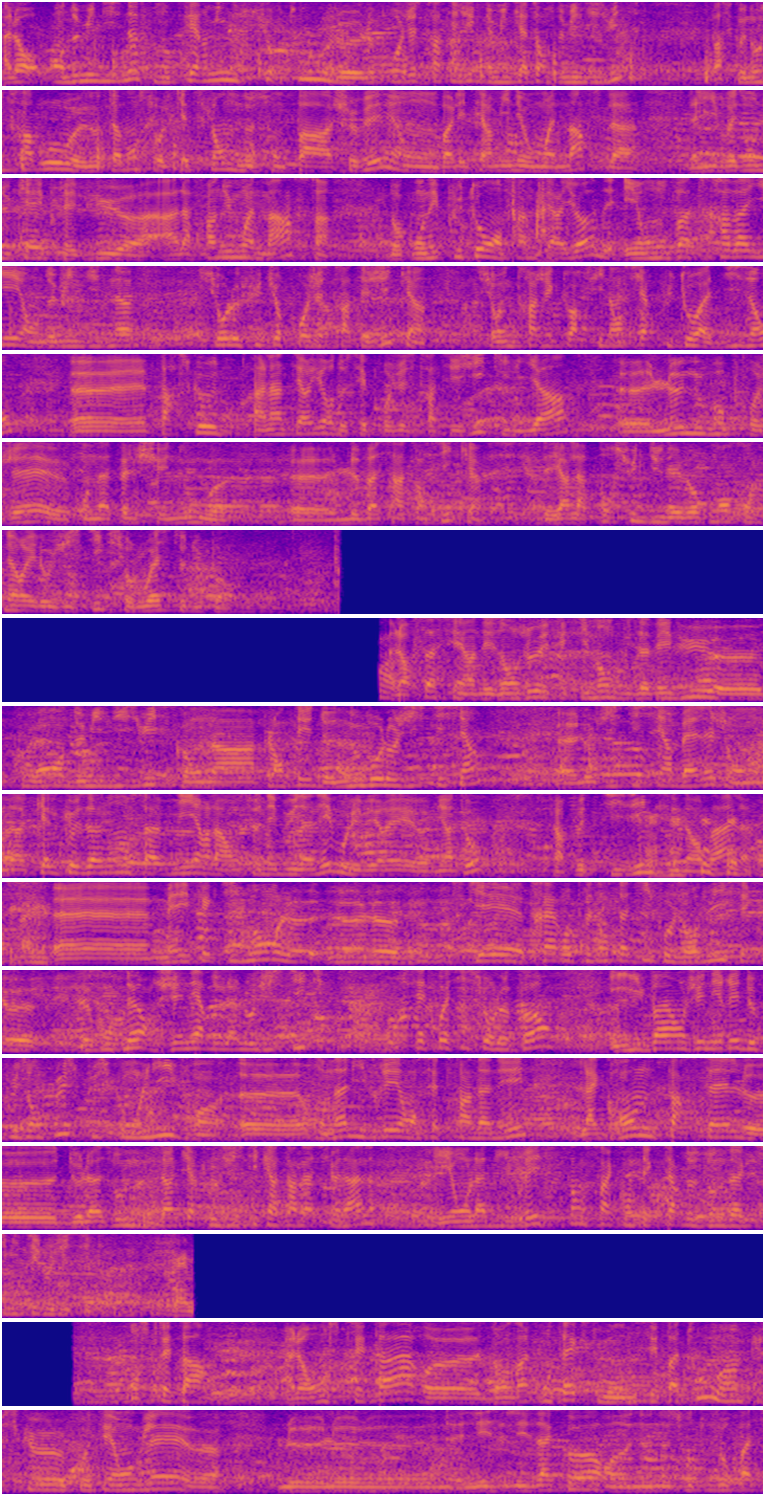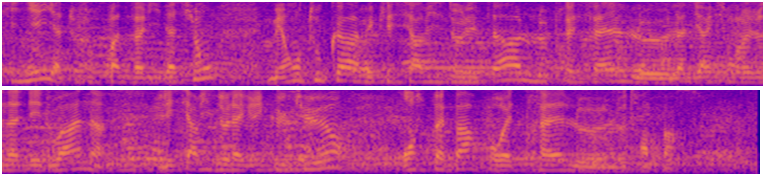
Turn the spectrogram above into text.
Alors en 2019, on termine surtout le, projet stratégique 2014-2018 parce que nos travaux, euh, notamment sur le quai de Flandre, ne sont pas achevés. On va les terminer au mois de mars. La, livraison du quai est prévue euh, à la fin du mois de mars. Donc on est plutôt en fin de période et on va travailler en 2019 sur le futur projet stratégique, sur une trajectoire financière plutôt à 10 ans, euh, parce que à l'intérieur de ces projets stratégiques, il y a le nouveau projet qu'on appelle chez nous le bassin atlantique, c'est-à-dire la poursuite du développement conteneur et logistique sur l'ouest du Alors ça c'est un des enjeux, effectivement vous avez vu euh, courant 2018 qu'on a implanté de nouveaux logisticiens, euh, logisticiens belges, on a quelques annonces à venir là en ce début d'année, vous les verrez euh, bientôt, c'est un peu de teasing, c'est normal, mais effectivement ce qui est très représentatif aujourd'hui c'est que le conteneur génère de la logistique, cette fois-ci sur le port, et il va en générer de plus en plus puisqu'on livre, on a livré en cette fin d'année la grande parcelle de la zone Dunkerque Logistique Internationale et on l'a livré 500 50 hectares de zone d'activité logistique. Se prépare. Alors on se prépare euh, dans un contexte où on ne sait pas tout, hein, puisque côté anglais, euh, les, accords euh, ne, sont toujours pas signés, il n'y a toujours pas de validation, mais en tout cas avec les services de l'État, le préfet, la direction régionale des douanes, les services de l'agriculture, on se prépare pour être prêt le 30 mars.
